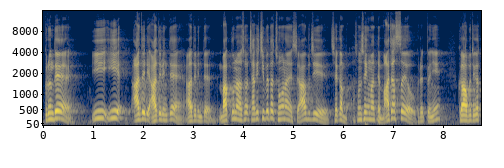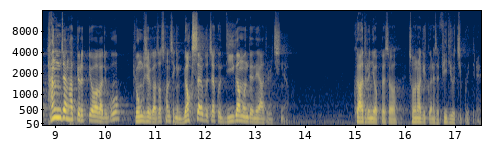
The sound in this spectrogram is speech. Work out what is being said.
그런데 이, 이 아들이 아들인데 아들인데 맞고 나서 자기 집에다 전화했어요. 아버지, 제가 선생님한테 맞았어요. 그랬더니 그 아버지가 당장 학교로 뛰어와가지고 교무실 가서 선생님 멱살 붙잡고 네가 뭔데 내 아들을 치냐고. 그 아들은 옆에서 전화기 꺼내서 비디오 찍고 있더래.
